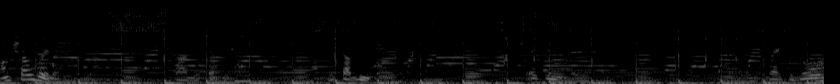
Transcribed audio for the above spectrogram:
Am și al doilea film. S-a agățat de ea. A plecat bine. Și ai când dai cu două.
